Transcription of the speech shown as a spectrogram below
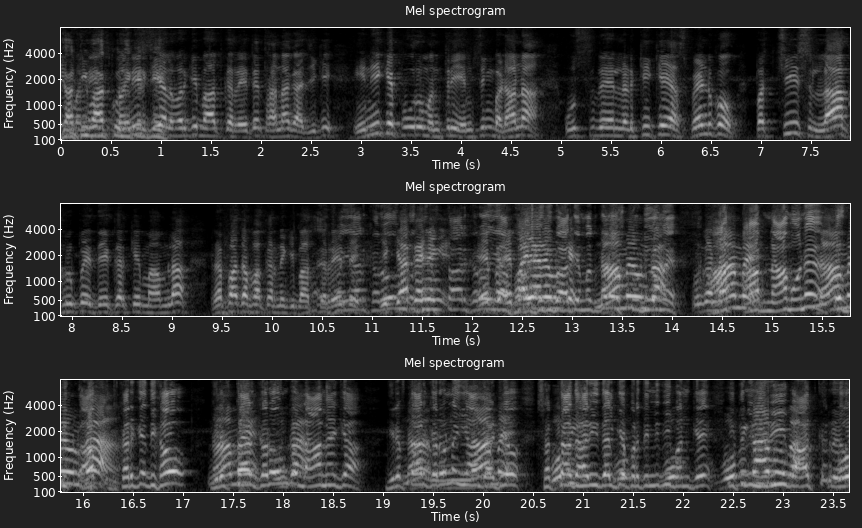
जातिवाद को लेकर के। अलवर की बात कर रहे थे थाना गाजी की। इन्हीं के पूर्व मंत्री हेम सिंह बढ़ाना उस लड़की के हस्बैंड को 25 लाख रुपए दे करके मामला रफा दफ़ा करने की बात कर रहे थे। करो, ये क्या कहेंगे? नाम है उनका। उनका नाम है। आप नाम होने तो उनका। करके दिखाओ गिरफ़्तार करो उनका। नाम है क्या? गिरफ़्तार करो ना यहाँ बैठे हो सत्ताधारी दल के प्रतिनिधि बन के इतनी बात कर रहे हो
